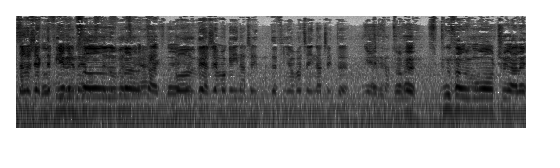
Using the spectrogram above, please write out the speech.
zależy jak No, nie definiujemy wiem, co stylówę, ma- co nie? tak, no Bo jakby- wiesz, ja mogę inaczej definiować, a inaczej ty. Nie wiem, trochę spływały mu oczy, ale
